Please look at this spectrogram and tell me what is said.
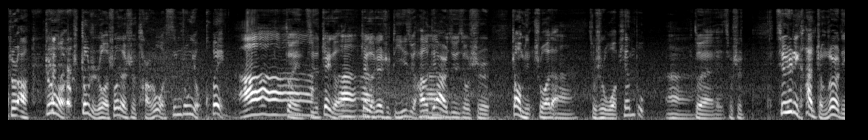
就是啊，周芷周芷若说的是“倘若我心中有愧”，啊，对，记得这个、啊这个这是第一句，还有第二句就是赵敏说的，嗯就是我偏不，嗯，对，就是其实你看整个《倚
